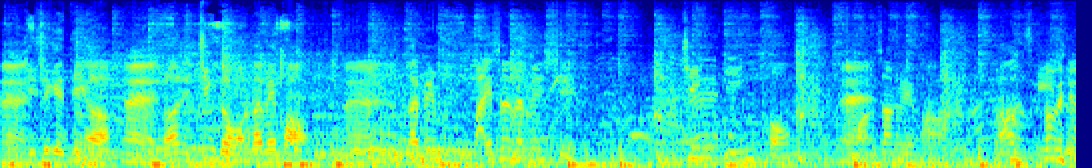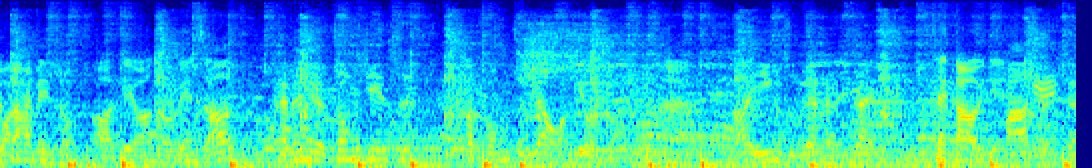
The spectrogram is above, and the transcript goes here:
哎，其实可以听啊，哎，然后你镜头往那边跑，哎，那边白色那边写金银铜，往上面跑，然后铁是往那边走，哦，铁往左边走，然后可能有中间是那铜主要往右转，哎，然后银主要可能在再高一点，八层对，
